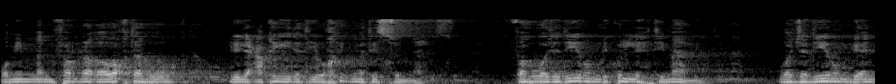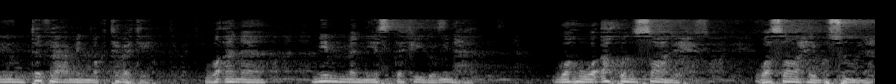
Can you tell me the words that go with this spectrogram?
وممن فرغ وقته للعقيدة وخدمة السنة فهو جدير بكل اهتمام وجدير بأن ينتفع من مكتبته وأنا ممن يستفيد منها وهو أخ صالح وصاحب سنة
